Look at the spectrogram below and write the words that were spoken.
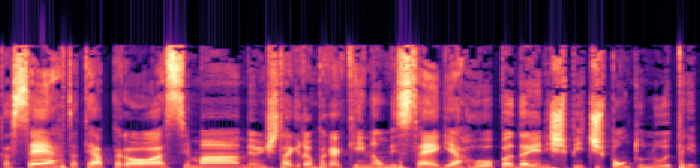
Tá certo? Até a próxima. Meu Instagram, para quem não me segue, é @daianespitch.nutri.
